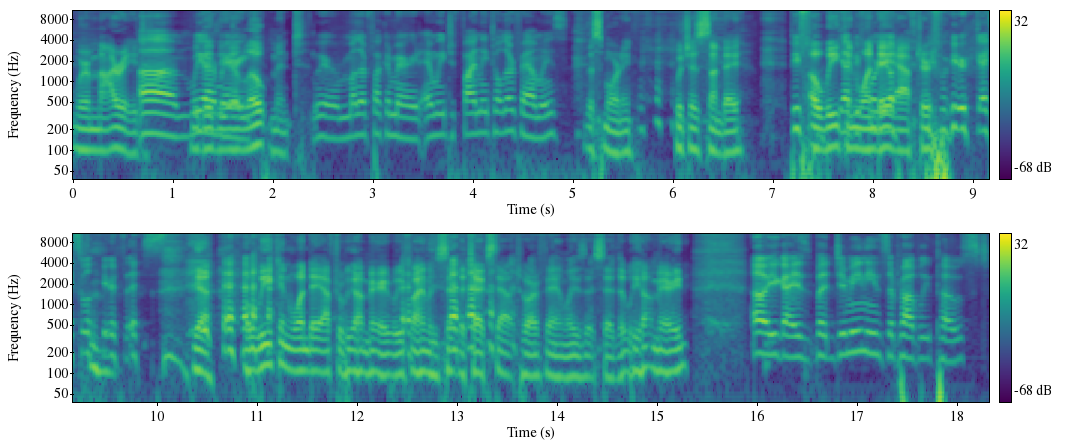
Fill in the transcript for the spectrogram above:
We're married. Um, we, did are the married. elopement We are motherfucking married, and we t- finally told our families this morning, which is Sunday. before A week and one before day you- after. Before you guys will hear this, Yeah, a week and one day after we got married, we finally sent a text out to our families that said that we got married. oh, you guys, but Jimmie needs to probably post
